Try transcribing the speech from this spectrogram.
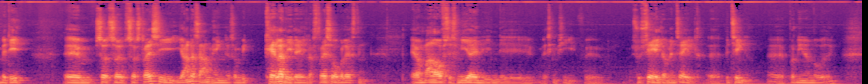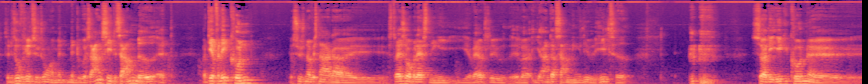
med det. Øh, så, så, så stress i, i andre sammenhænge, som vi kalder det i dag, eller stressoverbelastning, er jo meget oftest mere en, en øh, hvad skal man sige, øh, socialt og mentalt øh, betinget øh, på den ene eller anden måde. Ikke? Så det er to forskellige situationer, men, men du kan sagtens sige det samme med, at, og derfor er det ikke kun, jeg synes, når vi snakker øh, stressoverbelastning i, i erhvervslivet, eller i andre sammenhænge i livet i hele taget, så er det ikke kun, øh,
